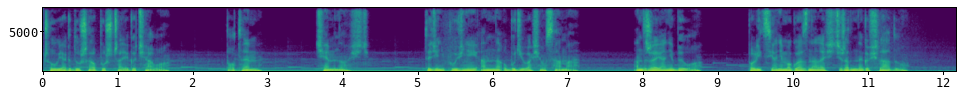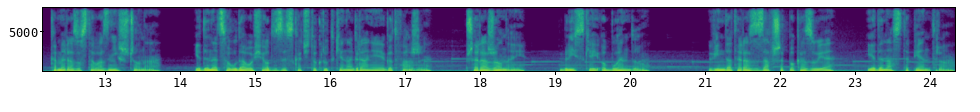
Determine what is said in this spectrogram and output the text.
Czuł, jak dusza opuszcza jego ciało. Potem ciemność. Tydzień później Anna obudziła się sama. Andrzeja nie było. Policja nie mogła znaleźć żadnego śladu. Kamera została zniszczona. Jedyne co udało się odzyskać to krótkie nagranie jego twarzy, przerażonej, bliskiej obłędu. Winda teraz zawsze pokazuje jedenaste piętro.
